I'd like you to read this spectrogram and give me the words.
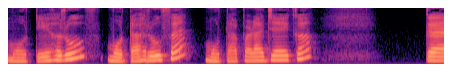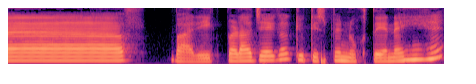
मोटे हरूफ, मोटा हरूफ है, मोटा पड़ा जाएगा। कैफ बारीक पड़ा जाएगा, क्योंकि इस पर नुक्ते नहीं हैं,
